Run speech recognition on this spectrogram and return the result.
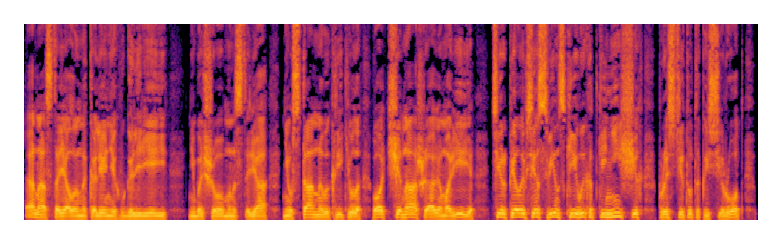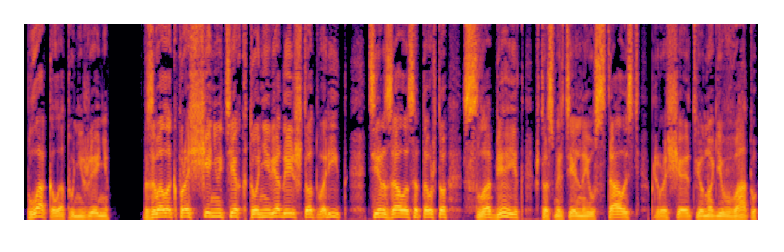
Она стояла на коленях в галерее, небольшого монастыря, неустанно выкрикивала «Отче наш, Аве Мария!», терпела все свинские выходки нищих, проституток и сирот, плакала от унижения, взывала к прощению тех, кто не ведает, что творит, терзалась от того, что слабеет, что смертельная усталость превращает ее ноги в вату,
